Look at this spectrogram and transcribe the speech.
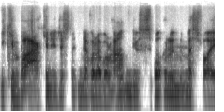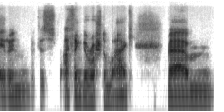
He came back, and it just it never ever happened. He was sputtering and misfiring because I think they rushed him back. Um,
